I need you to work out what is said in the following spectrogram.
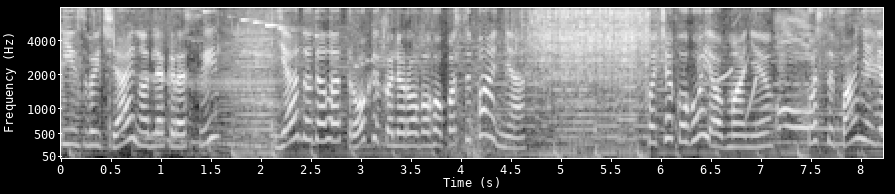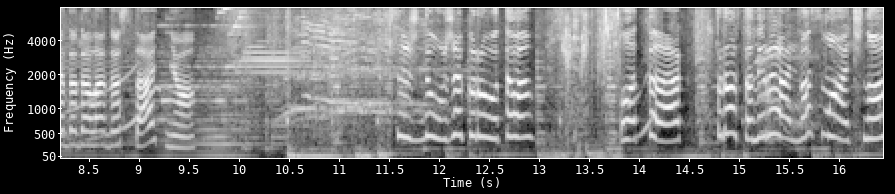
І, звичайно, для краси я додала трохи кольорового посипання. Хоча кого я обманюю? Посипання я додала достатньо. Це ж дуже круто. Отак. Просто нереально смачно.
